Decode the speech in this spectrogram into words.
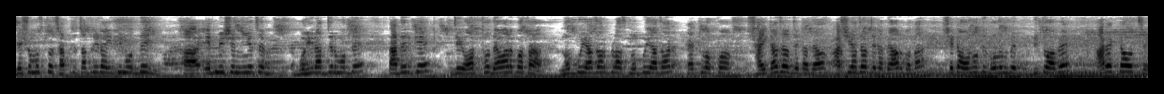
যে সমস্ত ছাত্রছাত্রীরা ইতিমধ্যেই অ্যাডমিশন নিয়েছে বহিরাজ্যের মধ্যে। তাদেরকে যে অর্থ দেওয়ার কথা, নব্বই হাজার প্লাস নব্বই হাজার, এক লক্ষ ষাট হাজার যেটা দেওয়া, আশি হাজার যেটা দেওয়ার কথা, সেটা অনতি বিলম্বে দিতে হবে। আরেকটা হচ্ছে,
